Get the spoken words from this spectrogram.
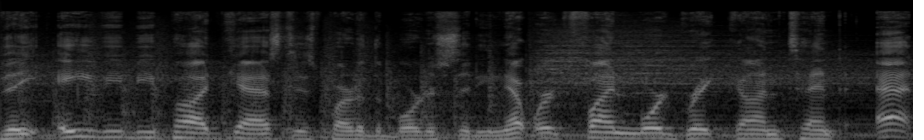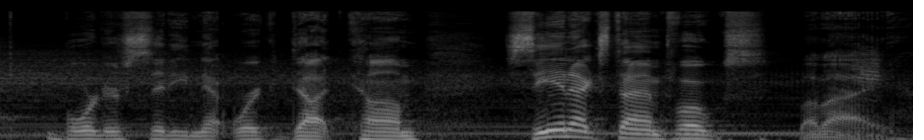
The AVB podcast is part of the Border City Network. Find more great content at bordercitynetwork.com. See you next time, folks. Bye bye.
